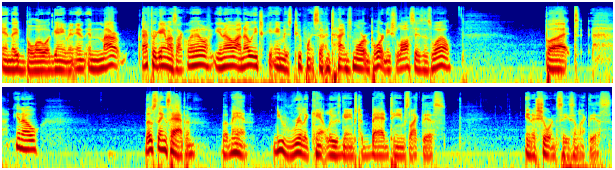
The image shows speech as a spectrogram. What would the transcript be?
and they blow a game. And, and, and my after the game, I was like, well, you know, I know each game is 2.7 times more important. Each loss is as well. But, you know, those things happen. But man, you really can't lose games to bad teams like this in a shortened season like this.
